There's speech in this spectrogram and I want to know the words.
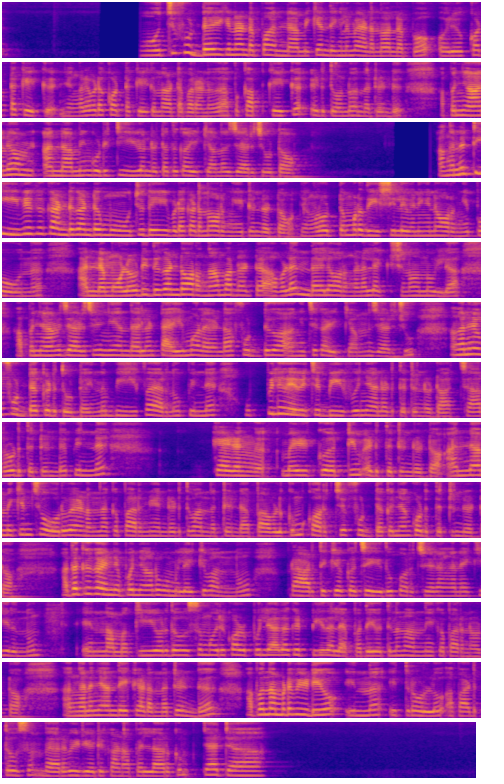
മോച്ച് ഫുഡ് കഴിക്കണുണ്ടപ്പോൾ അന്നാമിക്ക് എന്തെങ്കിലും വേണമെന്ന് പറഞ്ഞപ്പോൾ ഒരു കൊട്ട കേക്ക് ഞങ്ങളിവിടെ കൊട്ട കേക്ക് എന്നാട്ടാ പറയണത്. അപ്പോൾ കപ്പ് കേക്ക് എടുത്തുകൊണ്ട് വന്നിട്ടുണ്ട്. അപ്പം ഞാനും അന്നാമിയും കൂടി ടി വി കണ്ടിട്ട് അത് കഴിക്കാമെന്ന് വിചാരിച്ചു കേട്ടോ. അങ്ങനെ ടി വി ഒക്കെ കണ്ട് കണ്ട് മോച്ചു ദേ ഇവിടെ കിടന്ന് ഉറങ്ങിയിട്ടുണ്ട് കേട്ടോ ഞങ്ങൾ ഒട്ടും പ്രതീക്ഷയില്ല ഇവനിങ്ങനെ ഉറങ്ങിപ്പോകുന്നു അന്നമോളോട് ഇത് കണ്ട് ഉറങ്ങാൻ പറഞ്ഞിട്ട് അവൾ എന്തായാലും ഉറങ്ങണ ലക്ഷണമൊന്നുമില്ല. അപ്പം ഞാൻ വിചാരിച്ചു ഇനി എന്തായാലും ടൈം കളയണ്ട ഫുഡ് വാങ്ങിച്ച് കഴിക്കാമെന്ന് വിചാരിച്ചു. അങ്ങനെ ഞാൻ ഫുഡൊക്കെ എടുത്തു കേട്ടോ ഇന്ന് ബീഫായിരുന്നു പിന്നെ ഉപ്പിൽ വേവിച്ച് ബീഫ് ഞാൻ എടുത്തിട്ടുണ്ട് കേട്ടോ അച്ചാറും എടുത്തിട്ടുണ്ട്. പിന്നെ കിഴങ്ങ് മെഴുക്കുവരട്ടിയും എടുത്തിട്ടുണ്ട് കേട്ടോ അന്നാമിക്കും ചോറ് വേണം എന്നൊക്കെ പറഞ്ഞു എന്റെ അടുത്ത് വന്നിട്ടുണ്ട്. അപ്പോൾ അവൾക്കും കുറച്ച് ഫുഡൊക്കെ ഞാൻ കൊടുത്തിട്ടുണ്ട് കേട്ടോ അതൊക്കെ കഴിഞ്ഞപ്പോൾ ഞാൻ റൂമിലേക്ക് വന്നു. പ്രാർത്ഥിക്കുകയൊക്കെ ചെയ്തു. കുറച്ച് നേരം അങ്ങനെയൊക്കെ ഇരുന്നു. നമുക്ക് ഈ ഒരു ദിവസം ഒരു കുഴപ്പമില്ലാതെ കിട്ടിയതല്ലേ? അപ്പോൾ ദൈവത്തിന് നന്ദിയൊക്കെ പറഞ്ഞു കേട്ടോ. അങ്ങനെ ഞാൻ ദേ കിടന്നിട്ടുണ്ട്. അപ്പോൾ നമ്മുടെ വീഡിയോ ഇന്ന് ഇത്രേ ഉള്ളൂ. അപ്പോൾ അടുത്ത ദിവസം വേറെ വീഡിയോ ആയിട്ട് കാണാം. അപ്പോൾ എല്ലാവർക്കും ടാറ്റാ.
